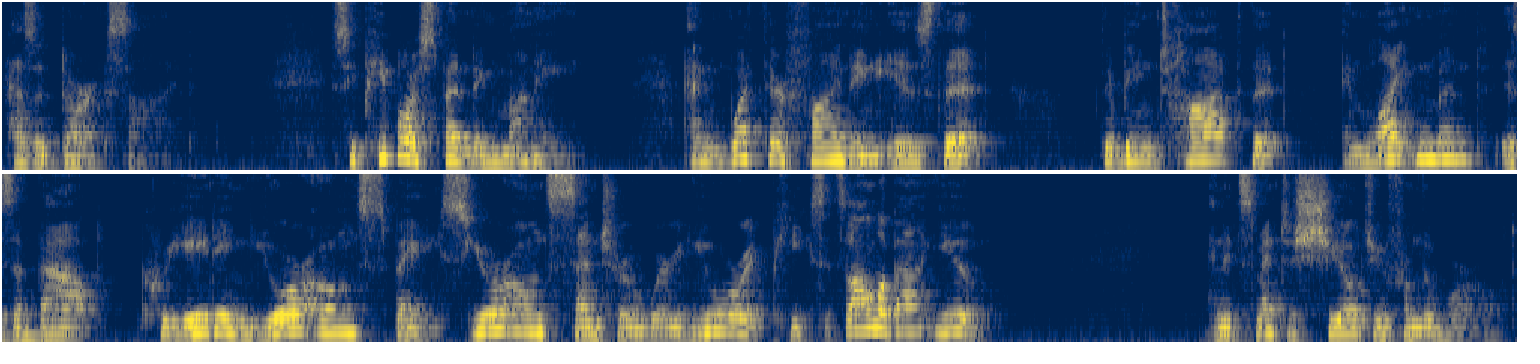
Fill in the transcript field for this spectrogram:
has a dark side. See, people are spending money, and what they're finding is that they're being taught that enlightenment is about creating your own space, your own center where you are at peace. It's all about you. And it's meant to shield you from the world.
